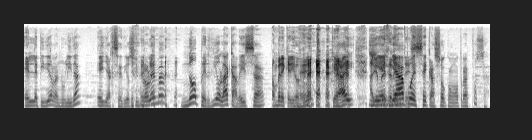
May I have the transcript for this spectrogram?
él le pidió la nulidad ella accedió sin problema, no perdió la cabeza. Hombre, que dijo ¿eh? que hay. y ella pues se casó con otra esposa.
